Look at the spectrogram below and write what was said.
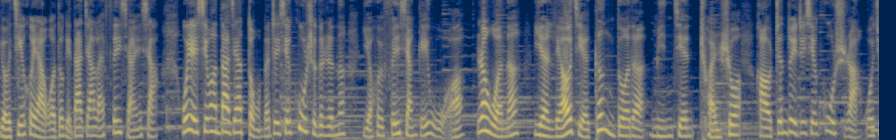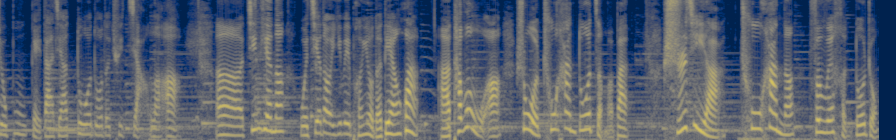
有机会啊，我都给大家来分享一下。我也希望大家懂得这些故事的人呢，也会分享给我，让我呢也了解更多的民间传说。好，针对这些故事啊，我就不给大家多多的去讲了啊。呃，今天呢，我接到一位朋友的电话啊，他问我说我出汗多怎么办？实际呀，出汗呢分为很多种，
